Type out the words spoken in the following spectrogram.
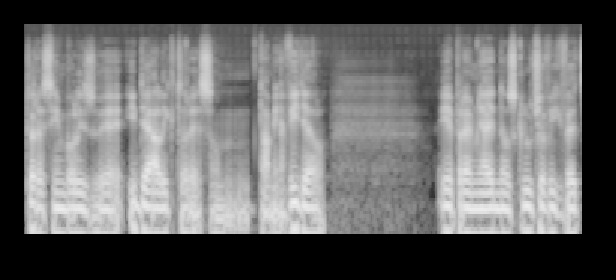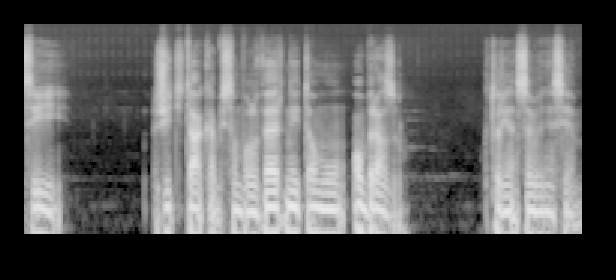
ktoré symbolizuje ideály, ktoré som tam ja videl, je pre mňa jednou z kľúčových vecí žiť tak, aby som bol verný tomu obrazu, ktorý na sebe nesiem.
